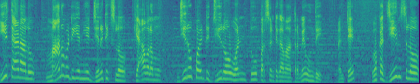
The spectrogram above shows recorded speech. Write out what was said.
ఈ తేడాలు మానవ డిఎన్ఏ జెనెటిక్స్లో కేవలం zero point zero one two పర్సెంట్గా మాత్రమే ఉంది. అంటే ఒక జీన్స్లో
